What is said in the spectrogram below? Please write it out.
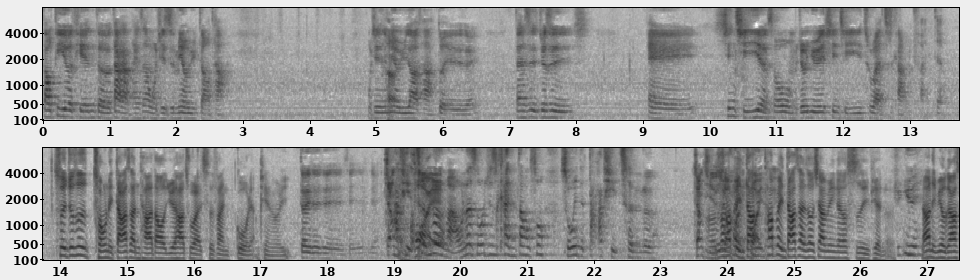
到第二天的大港开唱，我其实没有遇到他。我其实没有遇到他。对对对对。但是就是，诶、欸，星期一的时候我们就约星期一出来吃咖喱饭，这样。所以就是从你搭讪他到约他出来吃饭过两天而已。对对对对对对对。这样打铁趁热嘛，我那时候就是看到说所谓的打铁趁热。这样其实、嗯、他被你搭他被你搭讪的时候，下面应该都湿一片了。然后你没有跟他，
